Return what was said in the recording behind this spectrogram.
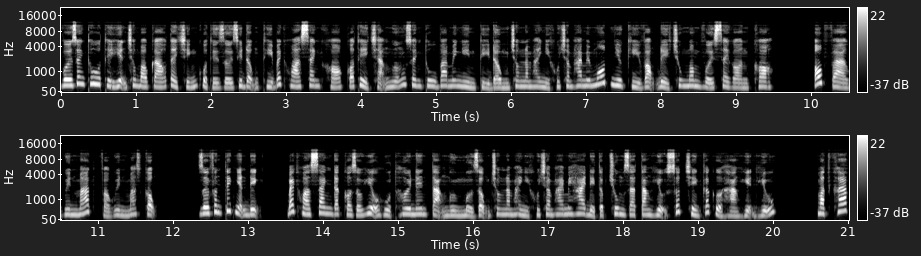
Với doanh thu thể hiện trong báo cáo tài chính của Thế giới di động thì Bách Hóa Xanh khó có thể chạm ngưỡng doanh thu 30.000 tỷ đồng trong năm 2021 như kỳ vọng để chung mâm với Sài Gòn Co, Ốc và Winmart và Winmart Cộng. Giới phân tích nhận định, Bách Hóa Xanh đã có dấu hiệu hụt hơi nên tạm ngừng mở rộng trong năm 2022 để tập trung gia tăng hiệu suất trên các cửa hàng hiện hữu. Mặt khác,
